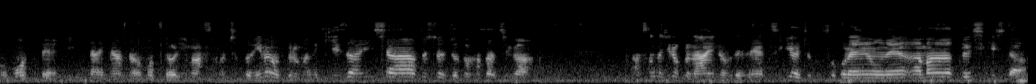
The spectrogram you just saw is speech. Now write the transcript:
の持っていたいなとは思っております。まあ、ちょっと今の車ね、機材車としてはちょっと形がそんな広くないのでね、次はちょっとそこら辺をね、甘く意識した、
